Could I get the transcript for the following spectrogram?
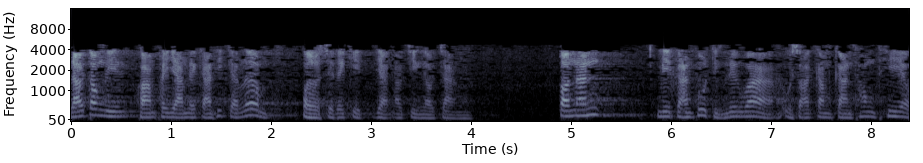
แล้วต้องมีความพยายามในการที่จะเริ่มเปิดเศรษฐกิจอย่างเอาจริงเอาจัง ตอนนั้นมีการพูดถึงเรื่องว่าอุตสาหกรรมการท่องเที่ยว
